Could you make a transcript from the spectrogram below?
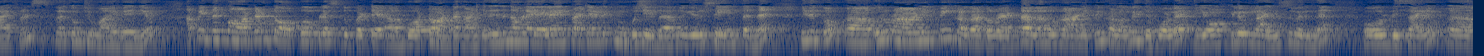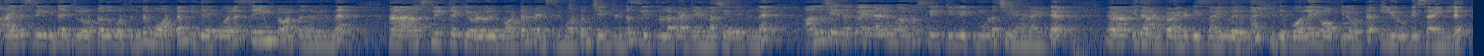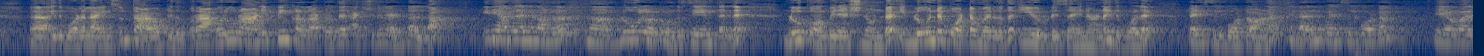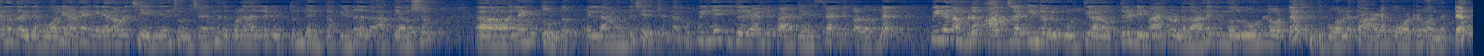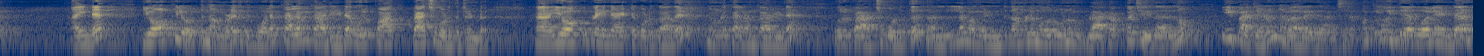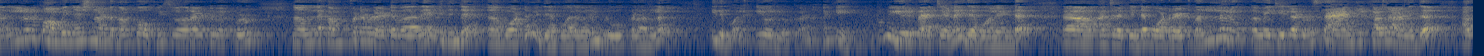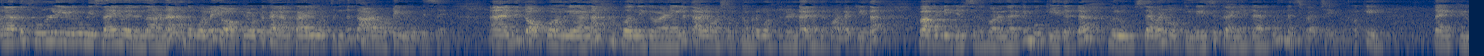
Hi friends welcome to my venue അപ്പൊ ഇന്ന് cotton top plus dupatta ബോട്ടോ ആണ് കാണിക്കുന്നത്. ഇത് നമ്മൾ എ ലൈൻ പാറ്റേണിലേക്ക് മുമ്പ് ചെയ്തായിരുന്നു. ഈ ഒരു സെയിം തന്നെ. ഇതിപ്പം ഒരു റാണി പിങ്ക് കളർ ആട്ടോ റെഡ് അല്ല ഒരു റാണി പിങ്ക് കളറിൽ ഇതുപോലെ യോക്കിൽ ഒരു ലൈൻസ് വരുന്ന ഒരു ഡിസൈനും അതിന്റെ സ്ലീവിന്റെ അഞ്ചിലോട്ടും അത് കൊടുത്തിട്ടുണ്ട്. ബോട്ടം ഇതേപോലെ സെയിം ടോൺ തന്നെ വരുന്ന. സ്ലിറ്റ് ഒക്കെ ഉള്ള ഒരു ബോട്ടം പെൻസിൽ ബോട്ടം ചെയ്തിട്ടുണ്ട്. സ്ലിറ്റ് ഉള്ള പാറ്റേണിലാണ് ചെയ്തേക്കുന്നത് അന്ന് ചെയ്തപ്പോൾ എല്ലാവരും പറഞ്ഞു സ്ലിറ്റിലേക്കും കൂടെ ചെയ്യാനായിട്ട് ഇതാണ് കേട്ടോ അതിന്റെ ഡിസൈൻ വരുന്നത് ഇതുപോലെ യോക്കിലോട്ട് ഈ ഒരു ഡിസൈനിൽ ഇതുപോലെ ലൈൻസും താഴോട്ട് ഇതും ഒരു റാണി പിങ്ക് കളർ ആട്ടോ. ഇത് ആക്ച്വലി റെഡ് അല്ല ഇനി അത് തന്നെ നമ്മൾ ബ്ലൂയിലോട്ടും ഉണ്ട്. സെയിം തന്നെ ബ്ലൂ കോമ്പിനേഷനും ഉണ്ട്. ഈ ബ്ലൂവിന്റെ ബോട്ടം വരുന്നത് ഈ ഒരു ഡിസൈനാണ് ഇതുപോലെ പെൻസിൽ ബോട്ടം ആണ്. എല്ലാവരും പെൻസിൽ ബോട്ടം വരുന്നത് ഇതേപോലെയാണ്. എങ്ങനെയാണ് നമ്മൾ ചെയ്യുന്നതെന്ന് ചോദിച്ചായിരുന്നു. ഇതുപോലെ നല്ല വിട്ടും ലെങ്ത് ഒക്കെ ഉണ്ട്. നല്ല അത്യാവശ്യം ലെങ്ത് ഉണ്ട്. എല്ലാം കൊണ്ട് ചെയ്തിട്ടുണ്ട്. അപ്പൊ പിന്നെ ഇത് രണ്ട് പാറ്റേൺസ് രണ്ട് കളറിൽ പിന്നെ നമ്മൾ അജ്രക്കിന്റെ ഒരു കുർത്തിയാണ്. ഒത്തിരി ഡിമാൻഡ് ഉള്ളതാണ്. ഇത് മെറൂണിലോട്ട് ഇതുപോലെ താഴെ ബോർഡർ വന്നിട്ട് അതിന്റെ യോക്കിലോട്ട് നമ്മൾ ഇതുപോലെ കലംകാരിയുടെ ഒരു പാച്ച് കൊടുത്തിട്ടുണ്ട്. യോക്ക് പ്ലെയിൻ ആയിട്ട് കൊടുക്കാതെ നമ്മൾ കലംകാരിയുടെ ഒരു പാച്ച് കൊടുത്ത് നല്ല ഭംഗിയുണ്ട്. നമ്മൾ മെറൂണും ബ്ലാക്ക് ഒക്കെ ചെയ്തായിരുന്നു. ഈ പാറ്റേണും ഞാൻ വേറെ ഇത് കാണിച്ചു തരാം ഓക്കെ ഇതേപോലെ ഉണ്ട് നല്ലൊരു കോമ്പിനേഷൻ ആയിട്ട് നമുക്ക് ഓഫീസ് വെയർ ആയിട്ടും എപ്പോഴും നല്ല കംഫർട്ടബിൾ ആയിട്ട് വേറെ ഇതിന്റെ ബോട്ടം ഇതേപോലെ വരും. ബ്ലൂ കളറിൽ ഇതുപോലെ ഈ ഒരു ലുക്കാണ് ഓക്കെ അപ്പം ഈ ഒരു പാറ്റേൺ ഇതേപോലെ ഉണ്ട്. അജ്രക്കിന്റെ ബോർഡർ ആയിട്ട് നല്ലൊരു മെറ്റീരിയൽ ആയിട്ടുള്ള സാൻഡിൽ കളർ ഇത് അതിനകത്ത് ഫുൾ ഈ ഒരു ഡിസൈൻ വരുന്നതാണ്. അതുപോലെ യോക്കിലോട്ട് കലംകാരി കൊടുത്തിട്ടുണ്ട് താഴോട്ട് ഈ ഒരു ഡിസൈൻ ഇത് ടോപ്പ് ഓൺലി ആണ്. അപ്പോൾ നിങ്ങൾക്ക് വേണമെങ്കിൽ താഴെ വാട്സ്ആപ്പ് നമ്പർ കൊടുത്തിട്ടുണ്ട്. അതിനകത്ത് കോൺടാക്ട് ചെയ്ത് ബാക്കി ഡീറ്റെയിൽസ് ഒക്കെ പറയുന്നതായിരിക്കും. ബുക്ക് ചെയ്തിട്ട് ഒരു സെവൻ വർക്കിംഗ് ഡേയ്സ് കഴിഞ്ഞിട്ടായിരിക്കും ഡിസ്പാച്ച് ചെയ്യുന്നത്. Okay thank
